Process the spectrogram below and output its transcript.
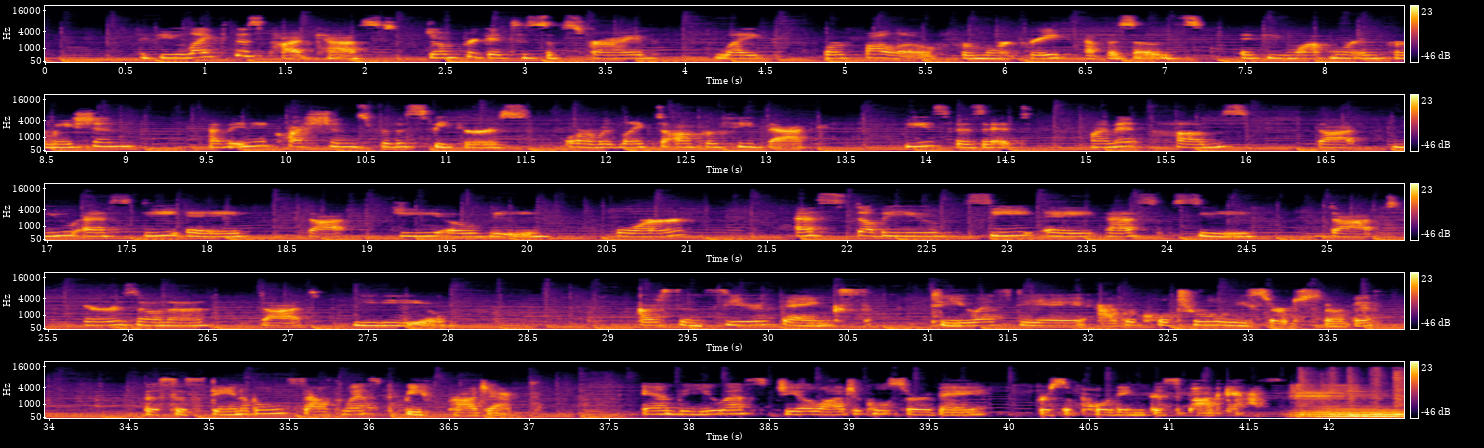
If you liked this podcast, don't forget to subscribe, like, or follow for more great episodes. If you want more information, have any questions for the speakers, or would like to offer feedback, please visit climatehubs.usda.gov or swcasc.arizona.edu. Our sincere thanks to USDA Agricultural Research Service, the Sustainable Southwest Beef Project, and the U.S. Geological Survey for supporting this podcast.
